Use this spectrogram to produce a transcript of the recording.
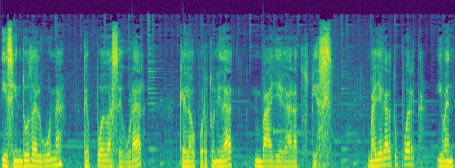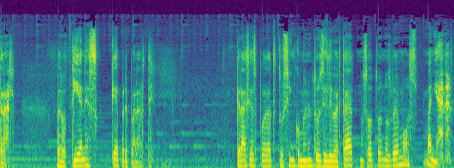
Y sin duda alguna te puedo asegurar que la oportunidad va a llegar a tus pies, va a llegar a tu puerta y va a entrar, pero tienes que prepararte. Gracias por darte tus cinco minutos de libertad. Nosotros nos vemos mañana.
